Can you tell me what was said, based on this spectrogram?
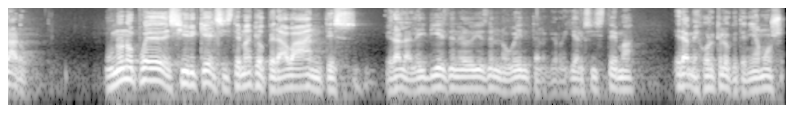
Claro, uno no puede decir que el sistema que operaba antes, era la ley 10 de enero 10 del 90, la que regía el sistema, era mejor que lo que teníamos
